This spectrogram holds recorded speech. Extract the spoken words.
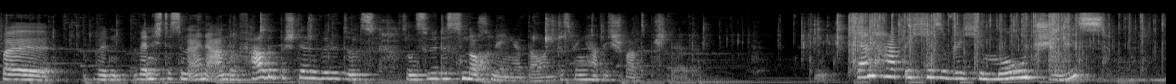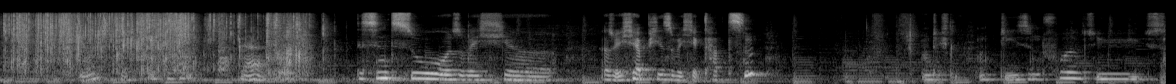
weil wenn, wenn ich das in eine andere Farbe bestellen würde, sonst, sonst würde es noch länger dauern. Deswegen habe ich schwarz bestellt. Dann habe ich hier so welche Emojis. Ja, das sind so, so welche also ich habe hier so welche Katzen. Und, ich, und die sind voll süß.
